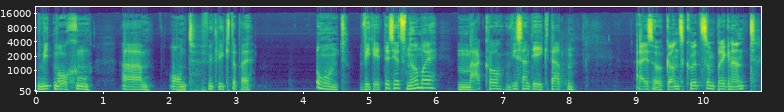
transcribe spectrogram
mitmachen ähm, und viel Glück dabei. Und wie geht es jetzt nur mal? Marco, wie sind die Eckdaten? Also ganz kurz und prägnant.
